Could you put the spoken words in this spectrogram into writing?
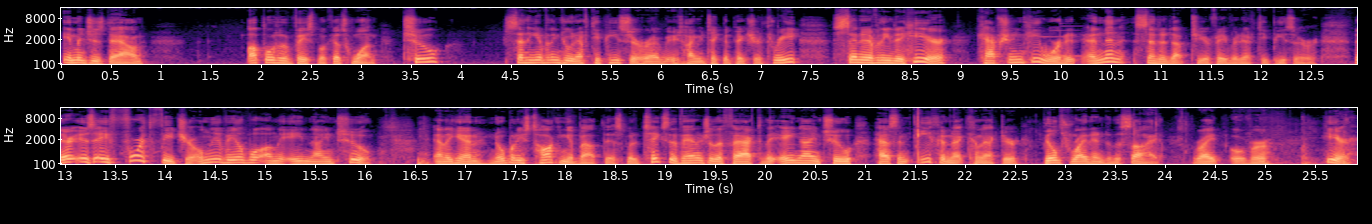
images down, upload to Facebook. That's one. Two, sending everything to an FTP server every time you take the picture. Three, sending everything to here, caption and keyword it, and then send it up to your favorite FTP server. There is a fourth feature only available on the A9 II. And again, nobody's talking about this, but it takes advantage of the fact that the A9 II has an Ethernet connector built right into the side, right over here.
